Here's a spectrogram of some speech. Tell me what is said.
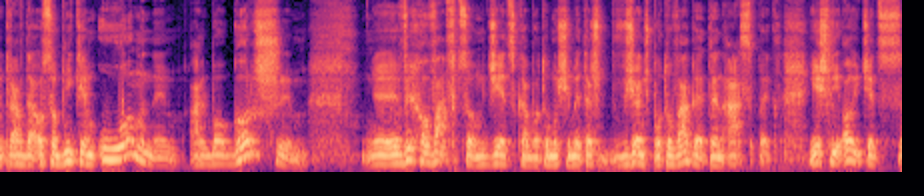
e, prawda, osobnikiem ułomnym albo gorszym e, wychowawcą dziecka, bo to musimy też wziąć pod uwagę ten aspekt. Jeśli ojciec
